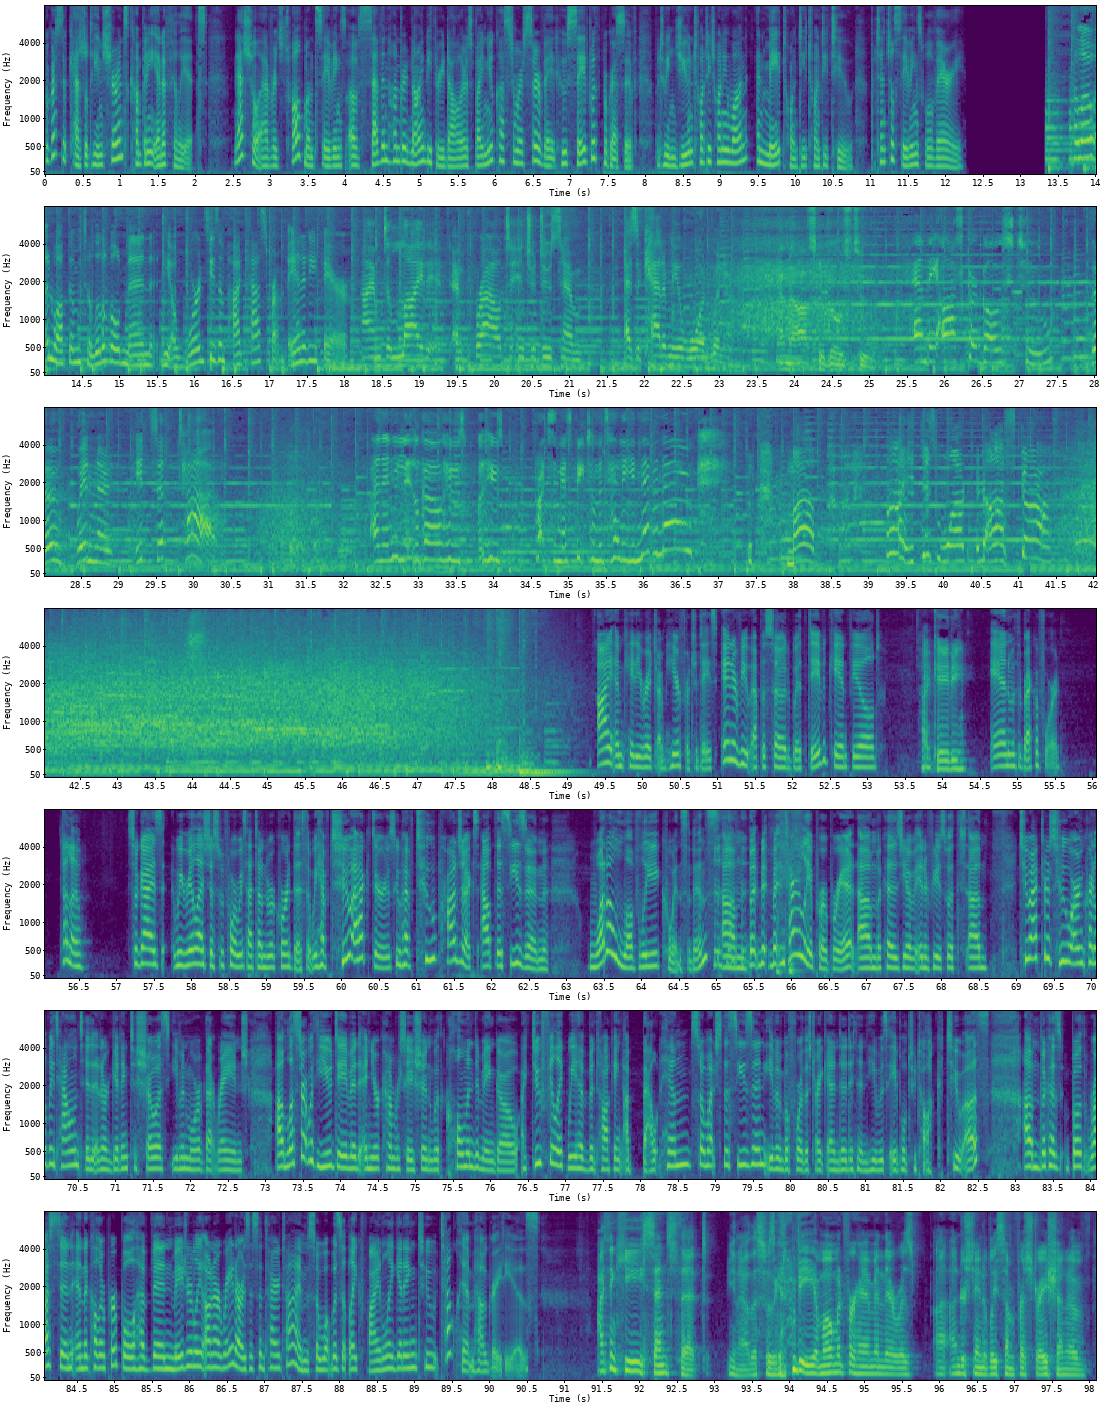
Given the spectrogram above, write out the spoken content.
Progressive Casualty Insurance Company and Affiliates. National average 12 month savings of $793 by new customers surveyed who saved with Progressive between June 2021 and May 2022. Potential savings will vary. Hello and welcome to Little Gold Men, the award season podcast from Vanity Fair. I am delighted and proud to introduce him as Academy Award winner. And the Oscar goes to. And the Oscar goes to. The winner, it's a tie. And any little girl who's who's practicing their speech on the telly, you never know. Mom, I just want an Oscar. I am Katey Rich. I'm here for today's interview episode with David Canfield. Hi, Katey. And with Rebecca Ford. Hello. So, guys, we realized just before we sat down to record this that we have two actors who have two projects out this season what a lovely coincidence, um, but, but entirely appropriate um, because you have interviews with um, two actors who are incredibly talented and are getting to show us even more of that range. Um, let's start with you, David, and your conversation with Colman Domingo. I do feel like we have been talking about him so much this season, even before the strike ended and he was able to talk to us, um, because both Rustin and The Color Purple have been majorly on our radars this entire time. So, what was it like finally getting to tell him how great he is? I think he sensed that you know this was going to be a moment for him, and there was uh, understandably some frustration of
